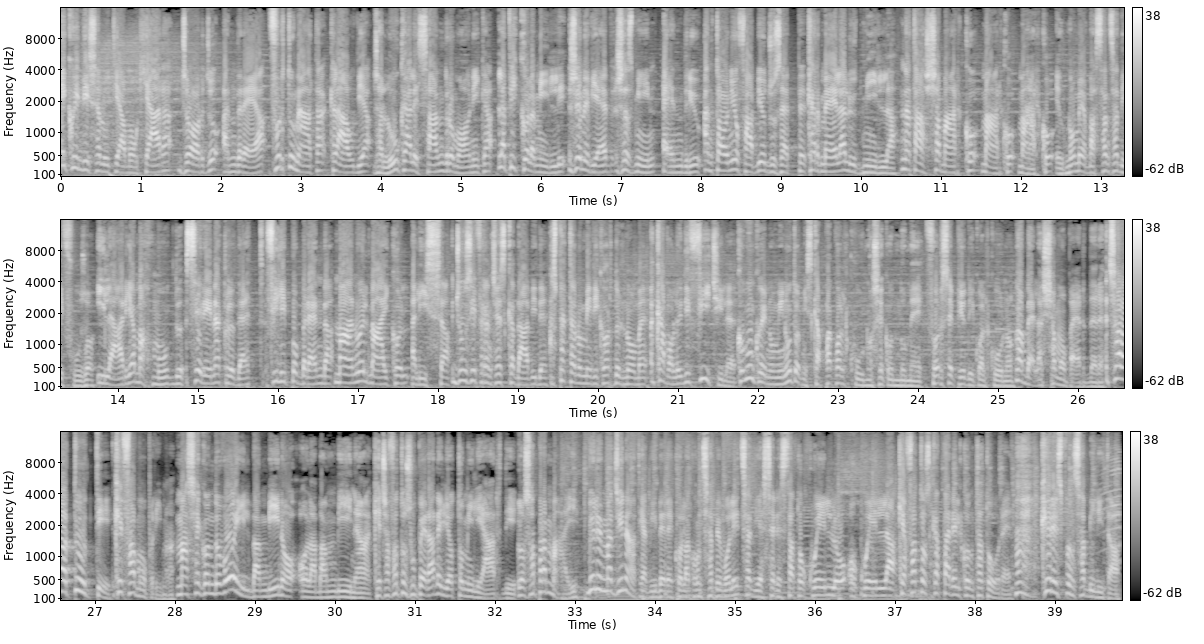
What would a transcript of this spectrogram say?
E quindi salutiamo Chiara, Giorgio, Andrea, Fortunata, Claudia, Gianluca, Alessandro, Monica, la piccola Milli, Genevieve, Jasmine, Andrew, Antonio, Fabio, Giuseppe, Carmela, Ludmilla, Natascia, Marco, Marco, Marco, è un nome abbastanza diffuso, Ilaria, Mahmoud, Serena, Claudette, Filippo, Brenda, Manuel, Michael, Alissa, Giusy, Francesca, Davide. Aspetta, non mi ricordo il nome. Cavolo, è difficile. Comunque in un minuto mi scappa qualcuno, secondo me. Forse più di qualcuno. Vabbè, lasciamo perdere. Ciao a tutti! Che famo prima? Ma secondo voi il bambino o la bambina che ci ha fatto superare gli 8 miliardi lo saprà mai? Ve lo immaginate a vivere con la consapevolezza di essere stato quello o quella che ha fatto scattare il contatore? Ah, che responsabilità.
